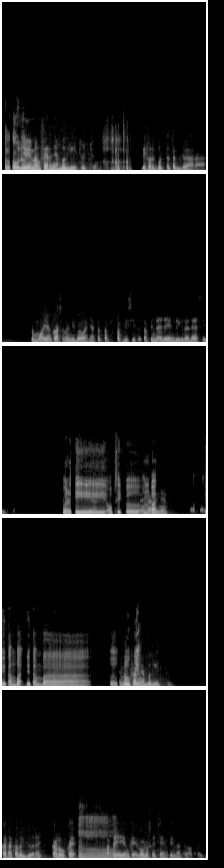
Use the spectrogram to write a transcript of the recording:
Kalau kau nah, ya emang fairnya begitu cuy Liverpool tetap juara. Semua yang klasemen di bawahnya tetap tetap di situ tapi tidak ada yang degradasi. Berarti Iya. opsi keempat Kalinya ditambah ditambah eh, emang klubnya. fairnya begitu. Karena kalau juara kalau kayak Eh, apa ya yang kayak lolos ke champion atau apa itu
